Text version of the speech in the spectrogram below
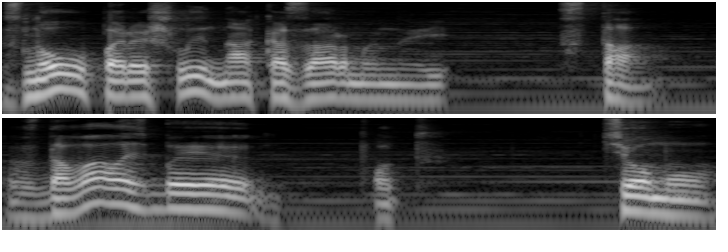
знову перейшли на казармений стан. Здавалось би, от цьому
